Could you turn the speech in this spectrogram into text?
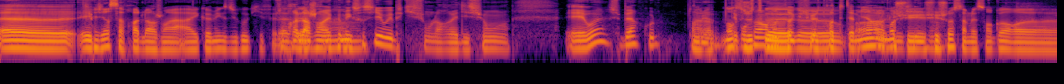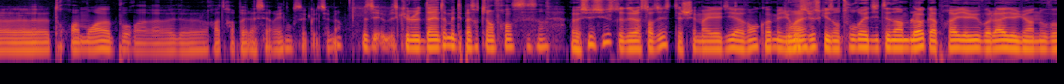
Euh, Je et veux dire, ça fera de l'argent à iComics du coup qui fait ça la fera de l'argent avec VF1, comics hein. aussi, oui, parce qu'ils font leur réédition. Et ouais, super, cool. Tant Voilà. mieux. Non, c'est juste content, que, toi, que tu que- toi, t'aimes bien, ouais, le moi je suis, comics, je suis hein. chaud, ça me laisse encore euh, trois mois pour euh, de rattraper la série, donc c'est bien. Parce que- le dernier tome n'était pas sorti en France, c'est ça? Euh, si si, c'était déjà sorti, c'était chez My Lady avant quoi, mais du coup c'est juste qu'ils ont tout réédité d'un bloc. Après il y a eu voilà, il y a eu un nouveau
